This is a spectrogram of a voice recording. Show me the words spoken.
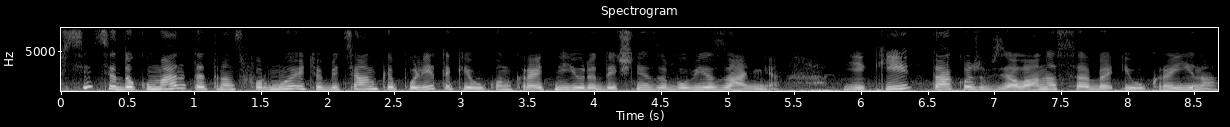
Всі ці документи трансформують обіцянки політиків у конкретні юридичні зобов'язання, які також взяла на себе і Україна.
